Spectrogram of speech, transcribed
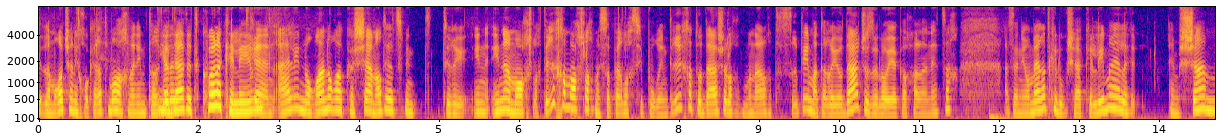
למרות שאני חוקרת מוח ואני מתרגלת... יודעת את כל הכלים. כן, היה לי נורא נורא קשה. אמרתי לעצמי, תראי, הנה, הנה המוח שלך, תראי איך המוח שלך מספר לך סיפורים, תראי איך התודעה שלך בונה לך תסריטים, את הרי יודעת שזה לא יהיה ככה לנצח. אז אני אומרת, כאילו, כשהכלים האלה הם שם,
